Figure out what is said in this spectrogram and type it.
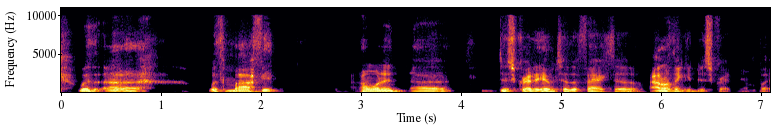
with uh with Moffitt, I don't want to uh discredit him to the fact of I don't think you discredit him, but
